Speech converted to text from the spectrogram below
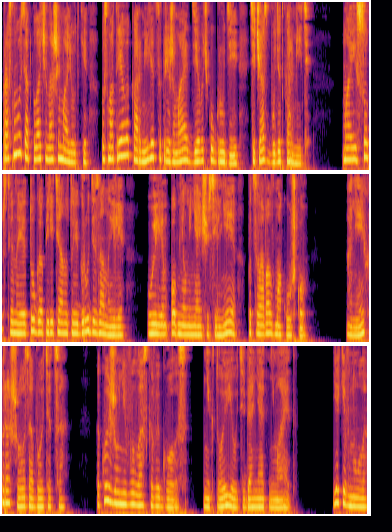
Проснулась от плача нашей малютки, посмотрела, кормилица прижимает девочку к груди, сейчас будет кормить. Мои собственные туго перетянутые груди заныли. Уильям обнял меня еще сильнее, поцеловал в макушку. О ней хорошо заботятся. Какой же у него ласковый голос. Никто ее у тебя не отнимает. Я кивнула.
